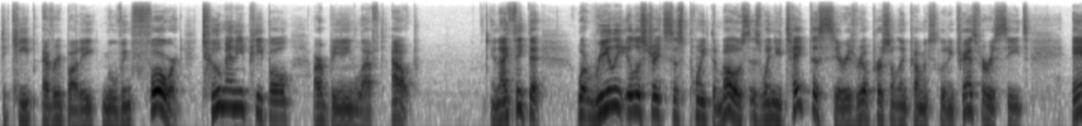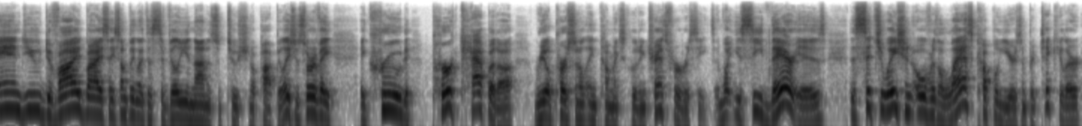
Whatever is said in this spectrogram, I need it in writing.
to keep everybody moving forward. Too many people are being left out. And I think that what really illustrates this point the most is when you take this series, real personal income excluding transfer receipts, and you divide by, say, something like the civilian non institutional population, sort of a, a crude per capita real personal income excluding transfer receipts. And what you see there is the situation over the last couple years in particular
